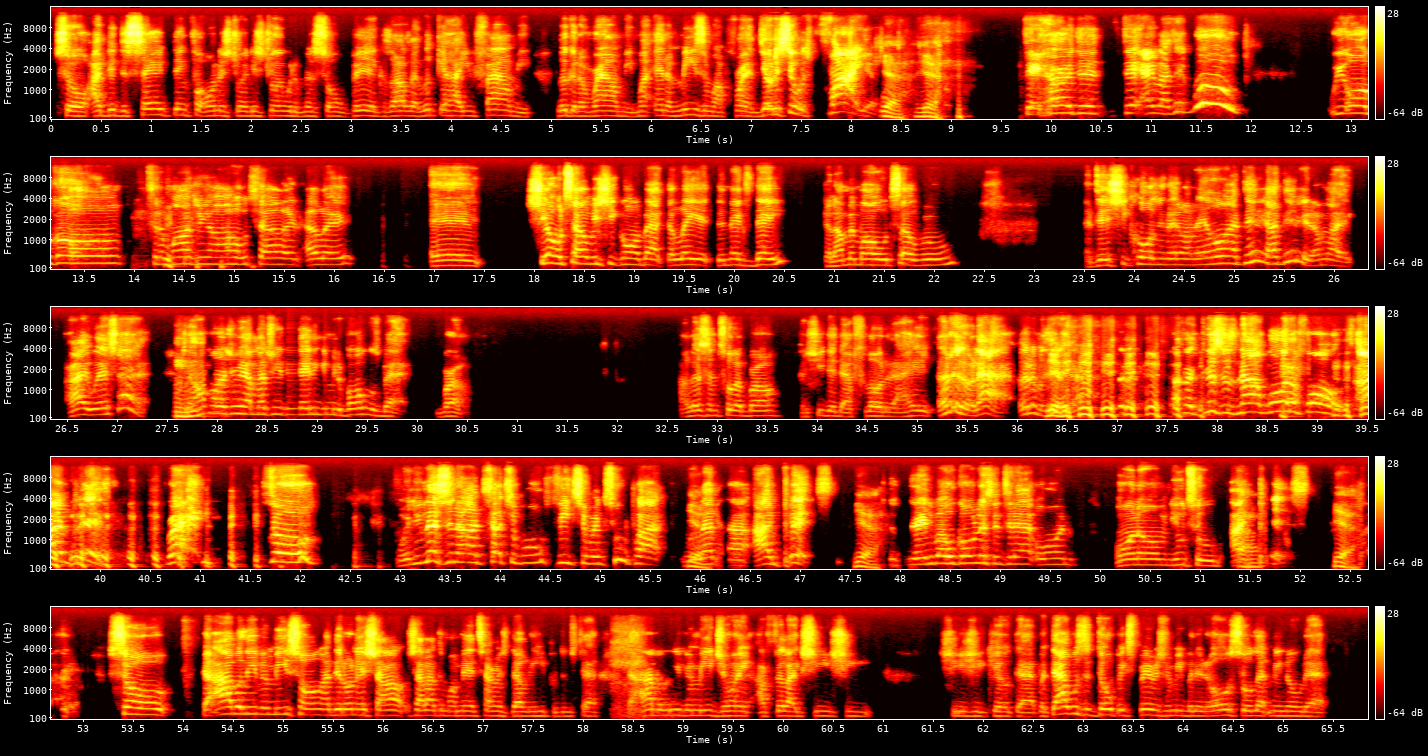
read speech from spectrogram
So I did the same thing for on this joint. This joint would have been so big because I was like, look at how you found me, looking around me, my enemies and my friends. Yo, this shit was fire. Yeah, yeah. They heard it. They, everybody said, woo! We all go home to the Mondrian Hotel in LA, and she don't tell me she going back to lay it the next day, and I'm in my hotel room. And then she calls me later on, like, oh, I did it, I did it. I'm like, all right, where's that? Mm-hmm. So how much you how much you they didn't give me the vocals back, bro. I listened to it, bro. and she did that flow that I hate. I don't know that. I was like, this is not waterfalls. I'm pissed. Right. So when you listen to Untouchable featuring Tupac, yeah. uh, I'm pissed. Yeah. Anybody who go listen to that on on um YouTube, I'm uh-huh. pissed. Yeah. So the I Believe in Me song I did on there, shout out, shout out to my man Terrence Dudley, he produced that. The I Believe in Me joint, I feel like she she she she killed that. But that was a dope experience for me. But it also let me know that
